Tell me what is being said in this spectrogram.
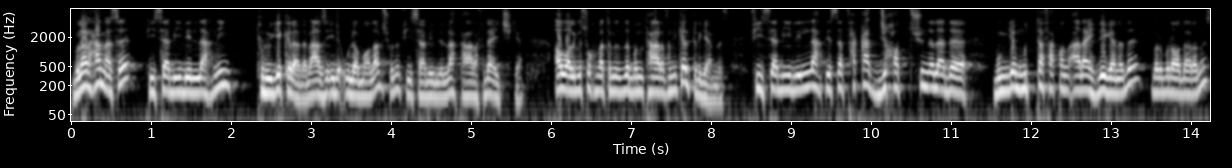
bular hammasi fisabilillahning turiga kiradi ba'zi ulamolar shuni fisabilillah ta'rifida aytishgan avvalgi suhbatimizda buni ta'rifini keltirganmiz fisabilillah desa faqat jihod tushuniladi bunga muttafaqun alayh degan edi bir birodarimiz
